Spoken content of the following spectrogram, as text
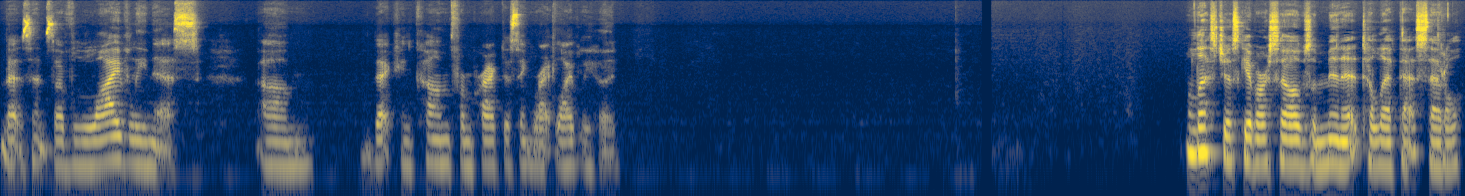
that sense of liveliness um, that can come from practicing right livelihood. Let's just give ourselves a minute to let that settle.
